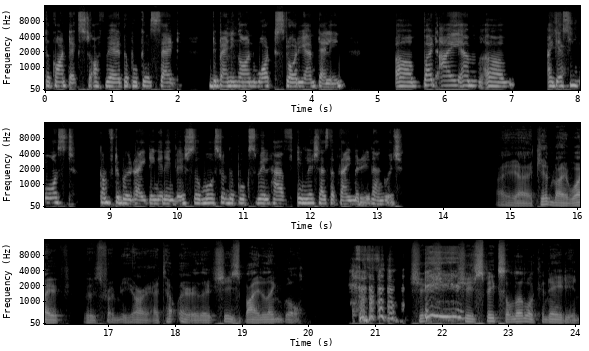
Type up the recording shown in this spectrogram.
the context of where the book is set, depending on what story I'm telling. Um, but I am um, I guess, most comfortable writing in English. So most of the books will have English as the primary language. I uh, kid my wife, who's from New York. I tell her that she's bilingual. she, she speaks a little Canadian.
